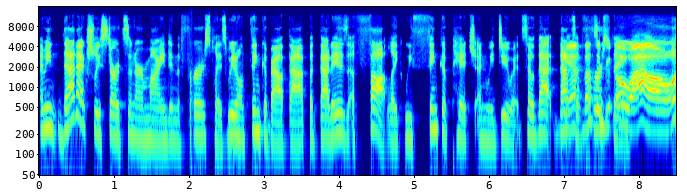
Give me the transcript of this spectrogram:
I mean, that actually starts in our mind in the first place. We don't think about that, but that is a thought. Like we think a pitch and we do it. So that that's yeah, that's first a, thing. Oh wow.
